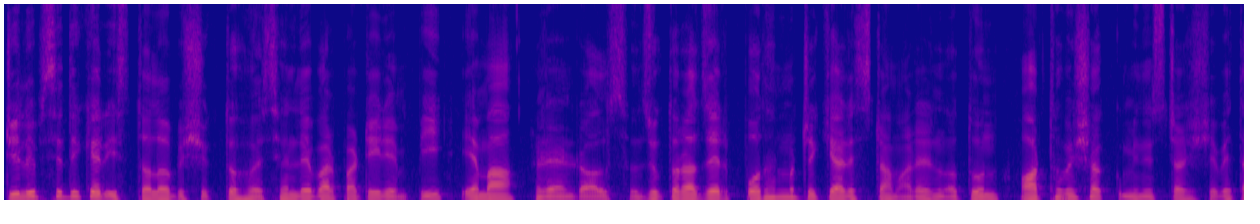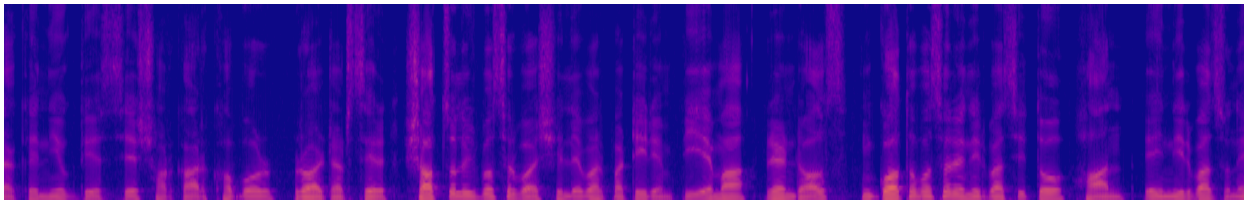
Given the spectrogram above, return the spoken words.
টিউলিপ সিদ্দিকের স্থলে অভিষিক্ত হয়েছেন লেবার পার্টির এমপি এমা রেন্ডলস। যুক্তরাজ্যের প্রধানমন্ত্রী কেয়ার স্টামারের নতুন অর্থবিষয়ক মিনিস্টার হিসেবে তাকে নিয়োগ দিয়েছে সরকার খবর রয়টার্সের। সাতচল্লিশ বছর বয়সী লেবার পার্টির এমপি এমা রেন্ডলস গত বছরে নির্বাচিত হন। এই নির্বাচনে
